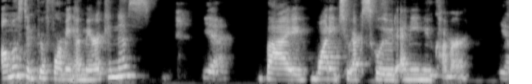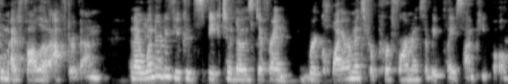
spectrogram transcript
almost in performing americanness yeah. by wanting to exclude any newcomer yeah. who might follow after them. And i wondered if you could speak to those different requirements for performance that we place on people.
